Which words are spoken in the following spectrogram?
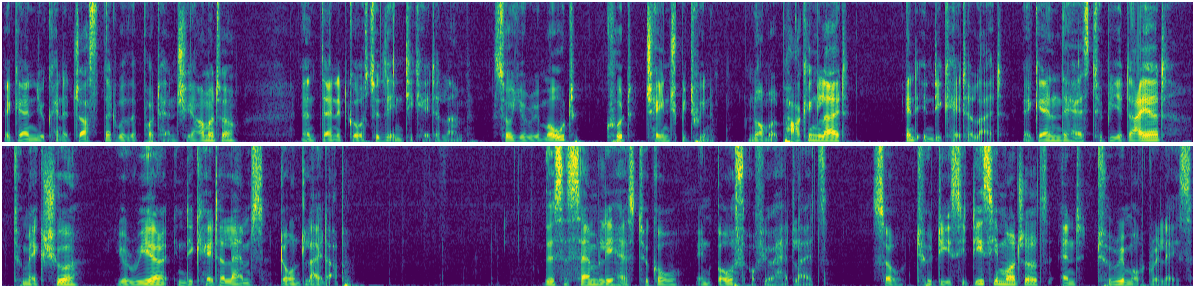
Again, you can adjust that with a potentiometer and then it goes to the indicator lamp. So your remote could change between normal parking light and indicator light. Again, there has to be a diode to make sure your rear indicator lamps don't light up. This assembly has to go in both of your headlights. So two DC-DC modules and two remote relays.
